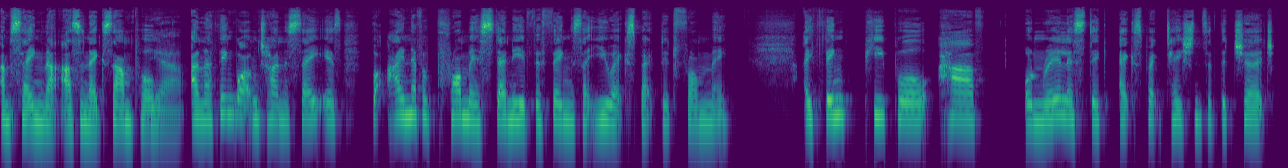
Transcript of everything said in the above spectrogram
I'm saying that as an example. Yeah. And I think what I'm trying to say is, but I never promised any of the things that you expected from me. I think people have unrealistic expectations of the church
